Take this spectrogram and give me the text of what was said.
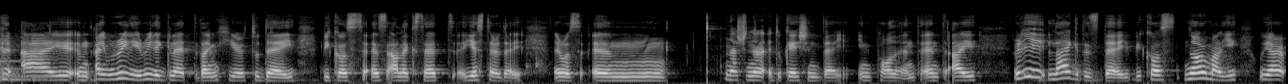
I, um, I'm really, really glad that I'm here today because, as Alex said yesterday, there was um, National Education Day in Poland, and I really like this day because normally we are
